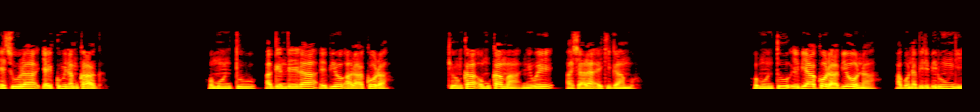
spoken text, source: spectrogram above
esura ya 16 Omuntu agendera ebyo arakora. Kyonka omukama niwe ashara ekigambo. Omuntu ebyakora byona abona biri birungi.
